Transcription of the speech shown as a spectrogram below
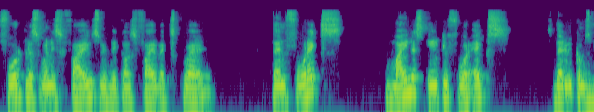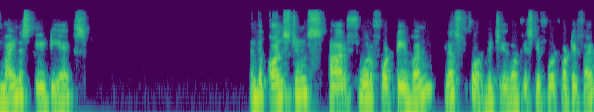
4 plus 1 is 5, so it becomes 5x squared. Then 4x minus 84x, so that becomes minus 80x. And the constants are 441 plus 4, which is obviously 445.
